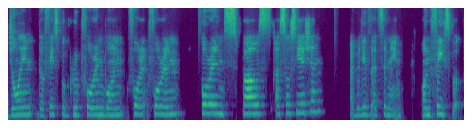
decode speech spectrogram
join the Facebook group Foreign Born for, Foreign Foreign Spouse Association. I believe that's the name on Facebook.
